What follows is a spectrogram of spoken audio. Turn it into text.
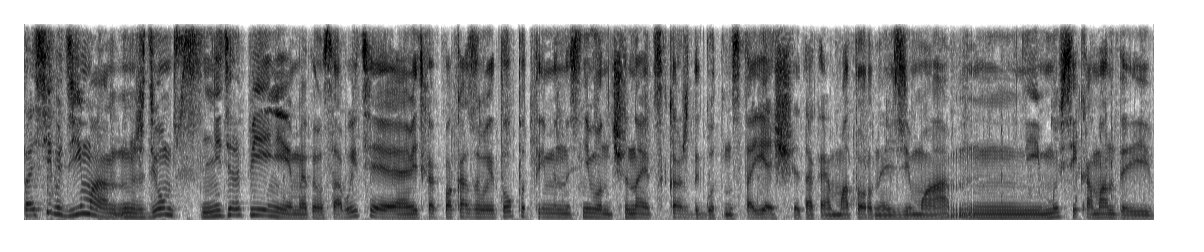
Спасибо, Дима. Ждем с нетерпением этого события. Ведь, как показывает опыт, именно с него начинается каждый год настоящая такая моторная зима. И мы всей командой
